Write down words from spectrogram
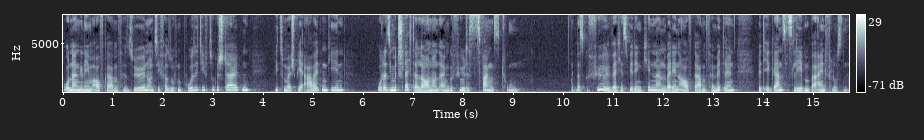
unangenehmen Aufgaben versöhnen und sie versuchen positiv zu gestalten, wie zum Beispiel arbeiten gehen, oder sie mit schlechter Laune und einem Gefühl des Zwangs tun. Denn das Gefühl, welches wir den Kindern bei den Aufgaben vermitteln, wird ihr ganzes Leben beeinflussen.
